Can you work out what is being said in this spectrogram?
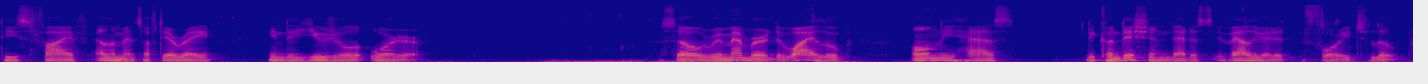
these five elements of the array in the usual order. So remember the while loop only has the condition that is evaluated before each loop.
